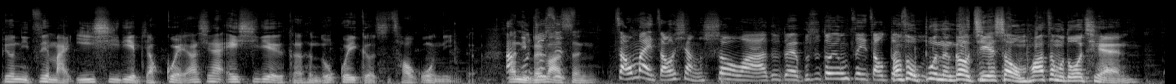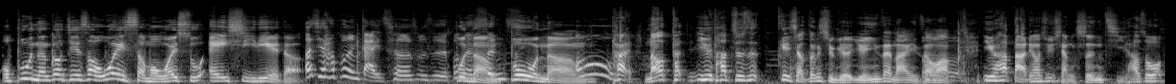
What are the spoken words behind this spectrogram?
比如你自己买 E 系列比较贵，然后现在 A 系列可能很多规格是超过你的，那、啊、你没法升。早买早享受啊，对不对？不是都用这一招对？他说我不能够接受，我们花这么多钱，我不能够接受，为什么我会输 A 系列的？而且他不能改车，是不是？不能，不能，不能。哦、他然后他，因为他就是更小灯熊的原因在哪里，你知道吗？嗯、因为他打电话去想升级，他说：“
